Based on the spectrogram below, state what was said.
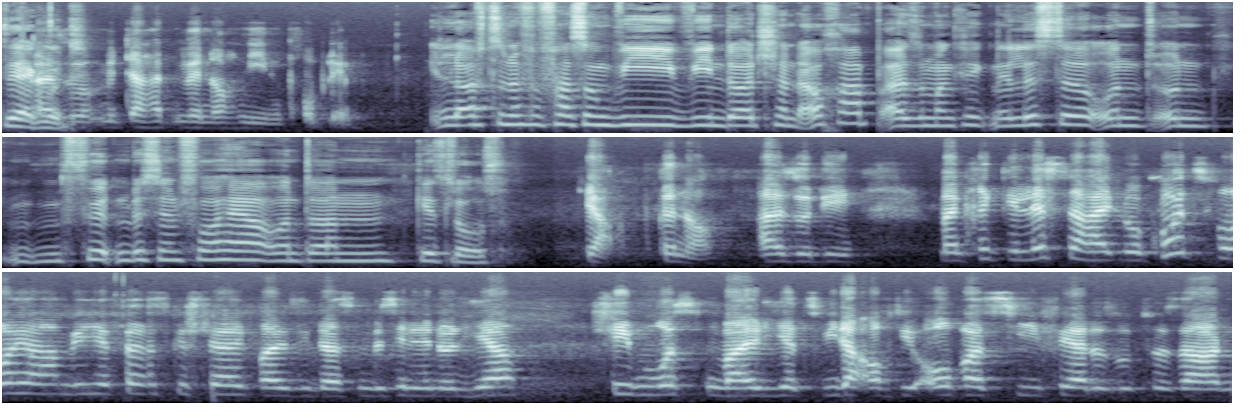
Sehr gut. Also mit der hatten wir noch nie ein Problem. Läuft so eine Verfassung wie, wie in Deutschland auch ab? Also man kriegt eine Liste und, und führt ein bisschen vorher und dann geht's los. Ja, genau. Also die, man kriegt die Liste halt nur kurz vorher, haben wir hier festgestellt, weil sie das ein bisschen hin und her schieben mussten, weil jetzt wieder auch die Oversea-Pferde sozusagen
